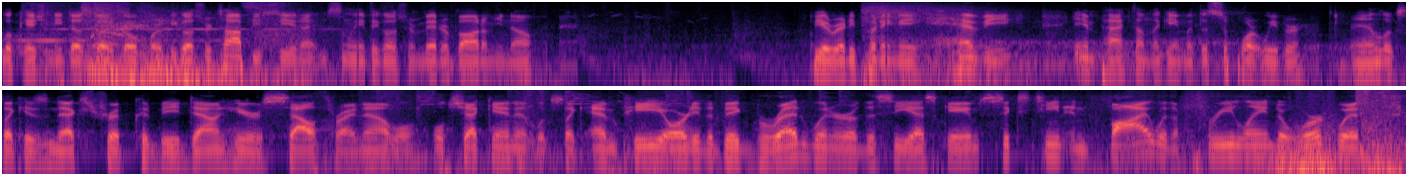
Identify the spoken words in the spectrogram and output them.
location he does go to go for. If he goes for top, you see it instantly. If he goes for mid or bottom, you know. Be already putting a heavy impact on the game with the support Weaver. And it looks like his next trip could be down here south right now. We'll, we'll check in. It looks like MP, already the big breadwinner of the CS game, 16 and 5 with a free lane to work with.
